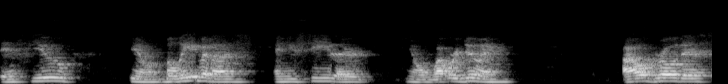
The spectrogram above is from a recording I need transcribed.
if you, you know, believe in us and you see that, you know, what we're doing, I will grow this,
